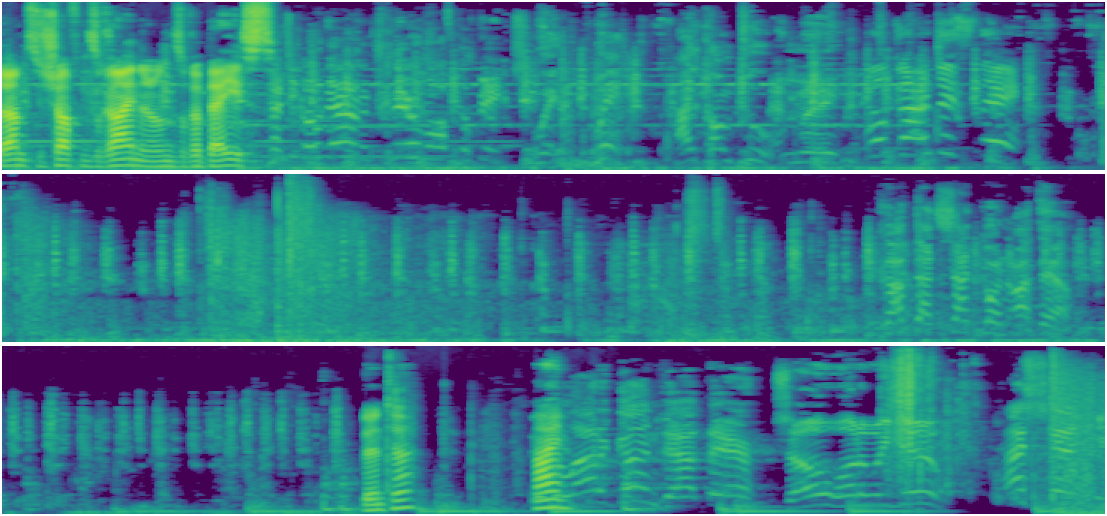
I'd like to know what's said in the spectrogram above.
Verdammt, sie schaffen es rein in unsere Base. Blinte? Nein. I said we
